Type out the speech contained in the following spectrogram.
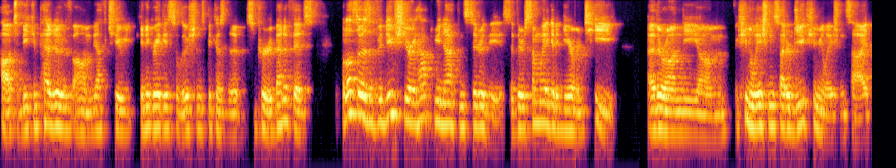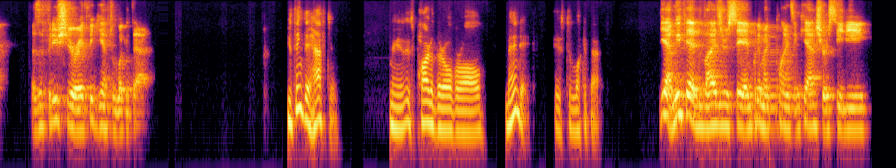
how to be competitive. Um, you have to integrate these solutions because of the superior benefits. But also, as a fiduciary, how can you not consider these? If there's some way to get a guarantee, either on the um, accumulation side or decumulation side, as a fiduciary, I think you have to look at that. You think they have to? I mean, it's part of their overall mandate is to look at that. Yeah, we've had advisors say, I'm putting my clients in cash or CD.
